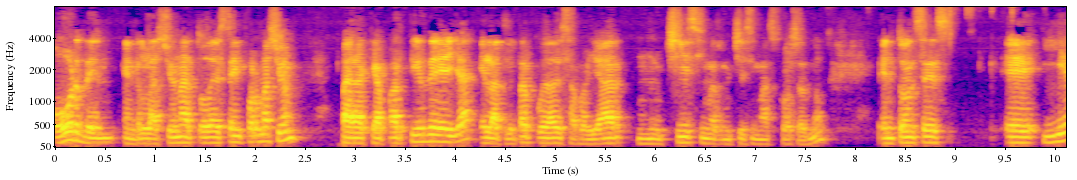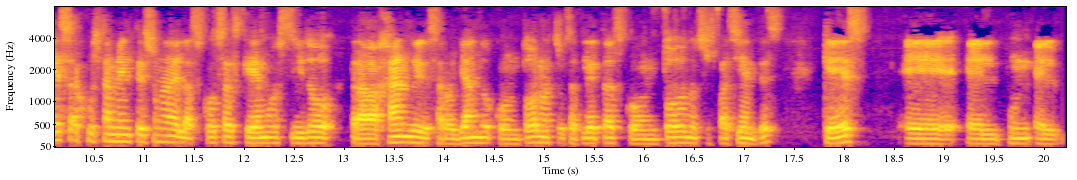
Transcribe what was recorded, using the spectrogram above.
orden en relación a toda esta información para que a partir de ella el atleta pueda desarrollar muchísimas, muchísimas cosas, ¿no? Entonces, eh, y esa justamente es una de las cosas que hemos ido trabajando y desarrollando con todos nuestros atletas, con todos nuestros pacientes, que es eh, el, el,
